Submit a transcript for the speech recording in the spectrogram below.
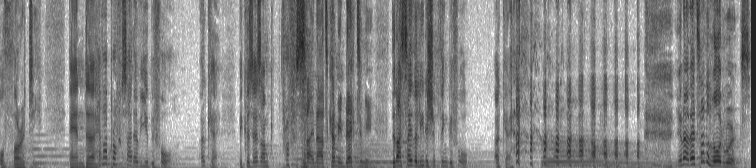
authority. And uh, have I prophesied over you before? Okay. Because as I'm prophesying now, it's coming back to me. Did I say the leadership thing before? Okay. you know, that's how the Lord works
